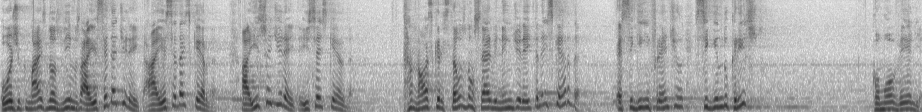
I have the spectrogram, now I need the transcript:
Hoje o que mais nós vimos, ah, esse é da direita, ah, esse é da esquerda, ah, isso é direita, isso é esquerda. Para nós cristãos não serve nem direita nem esquerda. É seguir em frente seguindo Cristo, como ovelha.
